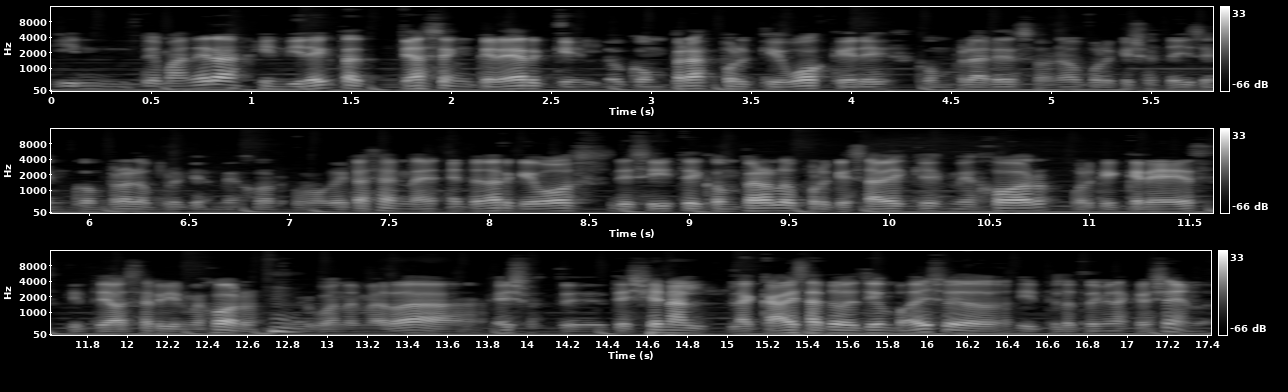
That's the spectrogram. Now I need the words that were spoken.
de manera indirecta te hacen creer que lo compras porque vos querés comprar eso, ¿no? Porque ellos te dicen comprarlo porque es mejor. Como que te hacen entender que vos decidiste comprarlo porque sabes que es mejor, porque crees que te va a servir mejor. Hmm. cuando en verdad ellos te, llenan la cabeza todo el tiempo a ellos y te lo terminas creyendo.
